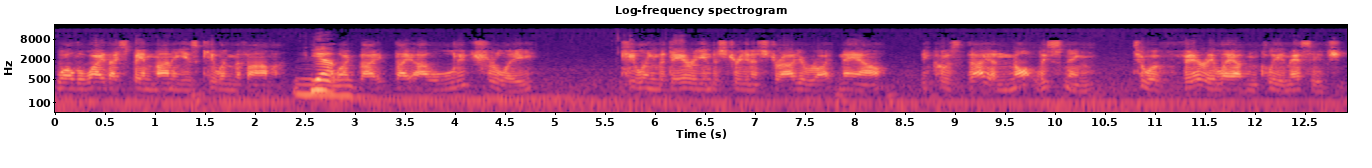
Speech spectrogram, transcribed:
while the way they spend money is killing the farmer. Mm. Yeah. Like they, they are literally killing the dairy industry in Australia right now because they are not listening to a very loud and clear message.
